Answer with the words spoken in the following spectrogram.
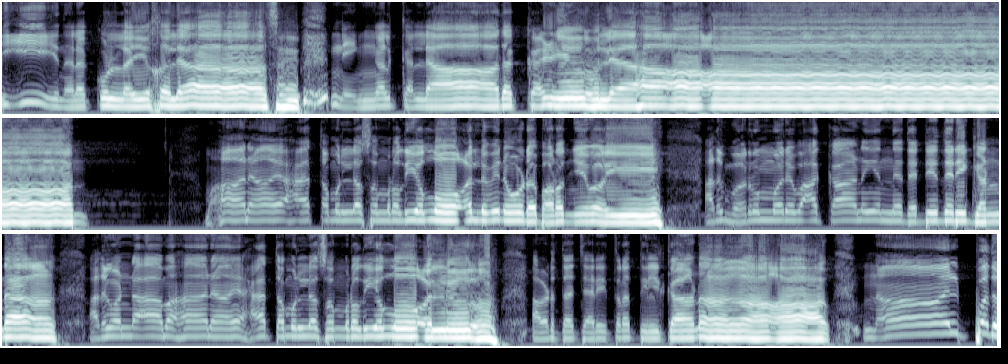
ഈ നിലക്കുള്ള ഇഖ്ലാസ് നിങ്ങൾക്കല്ലാതെ കഴിയൂല. അല്ലുവിനോട് പറഞ്ഞു പോയി. അത് വെറും ഒരു വാക്കാണ് എന്ന് തെറ്റിദ്ധരിക്കണ്ട. അതുകൊണ്ട് ആ മഹാനായ ഹാത്തമുല്ല സമൃദ്ധിയല്ലോ അല്ലു അവിടുത്തെ ചരിത്രത്തിൽ കാണാം. നാൽപ്പത്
